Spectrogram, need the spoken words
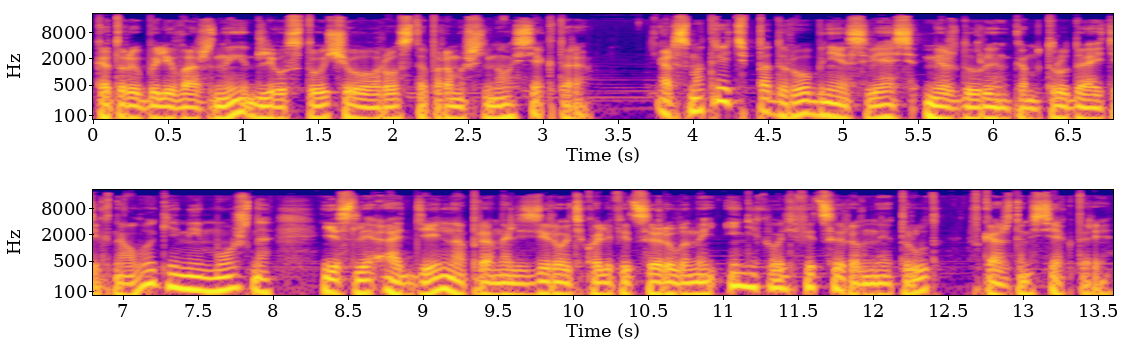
которые были важны для устойчивого роста промышленного сектора – Рассмотреть подробнее связь между рынком труда и технологиями можно, если отдельно проанализировать квалифицированный и неквалифицированный труд в каждом секторе.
